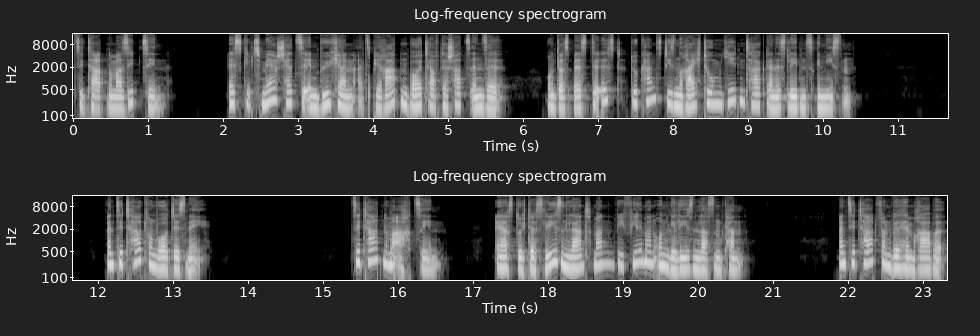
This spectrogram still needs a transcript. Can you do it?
Zitat Nummer 17. Es gibt mehr Schätze in Büchern als Piratenbeute auf der Schatzinsel. Und das Beste ist, du kannst diesen Reichtum jeden Tag deines Lebens genießen. Ein Zitat von Walt Disney. Zitat Nummer 18. Erst durch das Lesen lernt man, wie viel man ungelesen lassen kann. Ein Zitat von Wilhelm Rabe.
